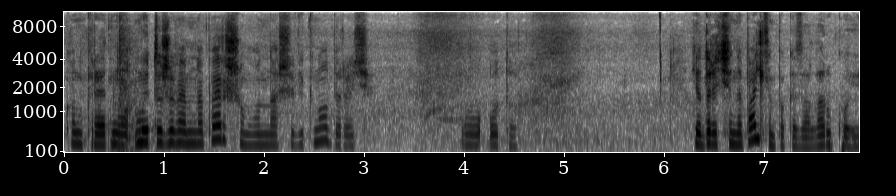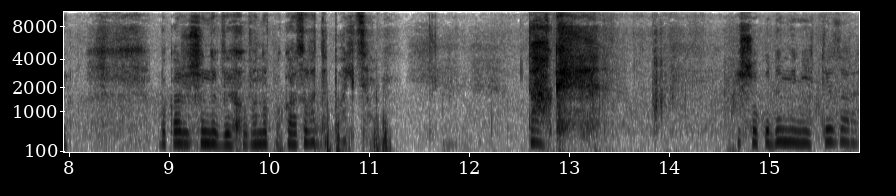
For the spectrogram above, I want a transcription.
конкретно. Ми то живемо на першому, наше вікно, до речі. О, ото. Я, до речі, не пальцем показала, а рукою. Бо кажуть, що не виховано показувати пальцем. Так. І що, куди мені йти зараз?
